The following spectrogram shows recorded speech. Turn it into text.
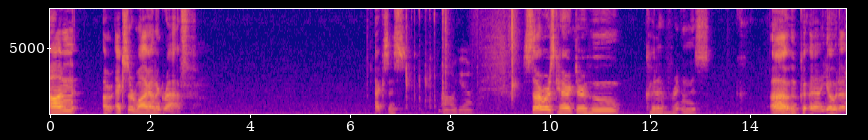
On oh, X or Y on a graph. Axis. Oh, yeah. Star Wars character who could have written this. Oh, who could, uh, Yoda.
